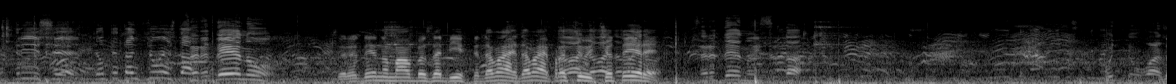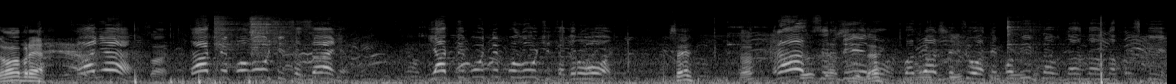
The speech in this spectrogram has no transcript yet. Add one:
Бистріше. Чому ти танцюєш там? Середину. Середину мав би забігти. Давай, давай, працюй. Давай, давай, Чотири. Середину і сюди. Будьте уважні. Добре. Саня, Сань. так не вийде, Саня. Як ти будь не вийде, дорогой. Все? Так? Раз в середину, квадрат життю, а Ти побіг на, на, на, на прыжки.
